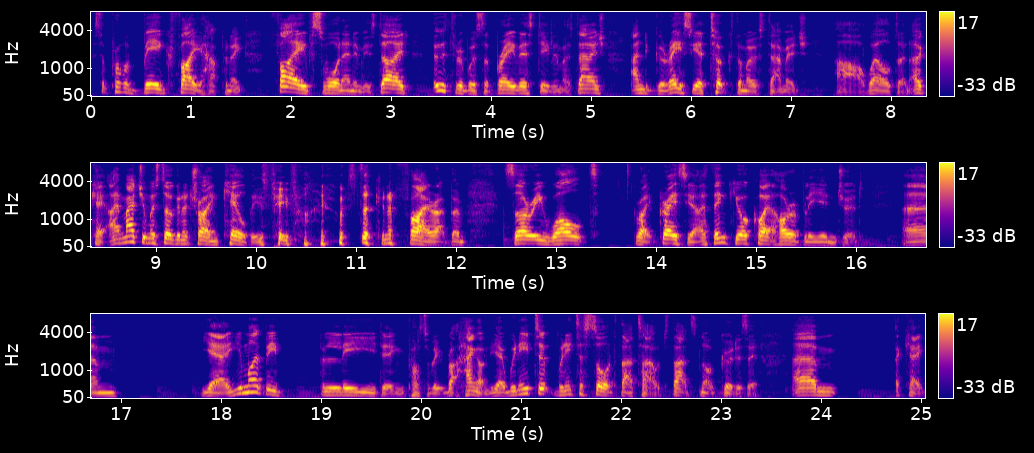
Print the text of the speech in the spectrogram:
It's a proper big fight happening. Five sworn enemies died, Uhtred was the bravest, dealing the most damage, and Gracia took the most damage. Ah, well done. Okay, I imagine we're still going to try and kill these people. we're still going to fire at them. Sorry, Walt. Right, Gracia, I think you're quite horribly injured. Um, yeah, you might be bleeding, possibly. But hang on, yeah, we need to we need to sort that out. That's not good, is it? Um, okay,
